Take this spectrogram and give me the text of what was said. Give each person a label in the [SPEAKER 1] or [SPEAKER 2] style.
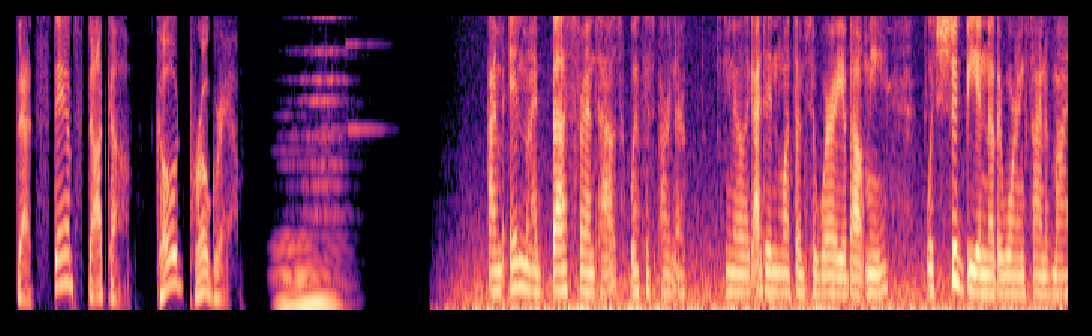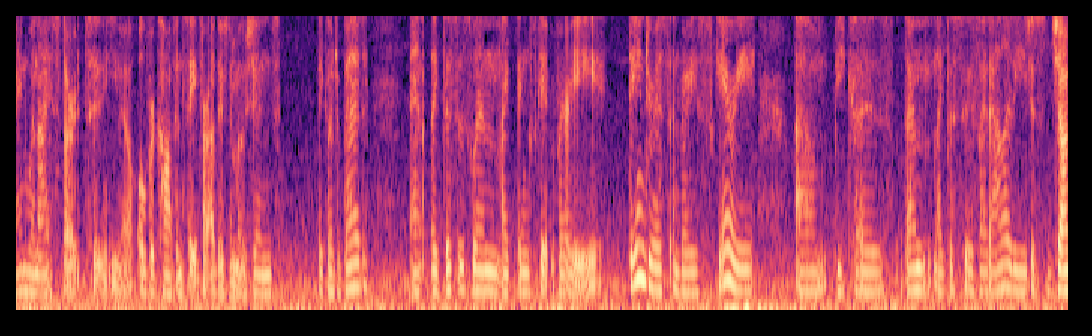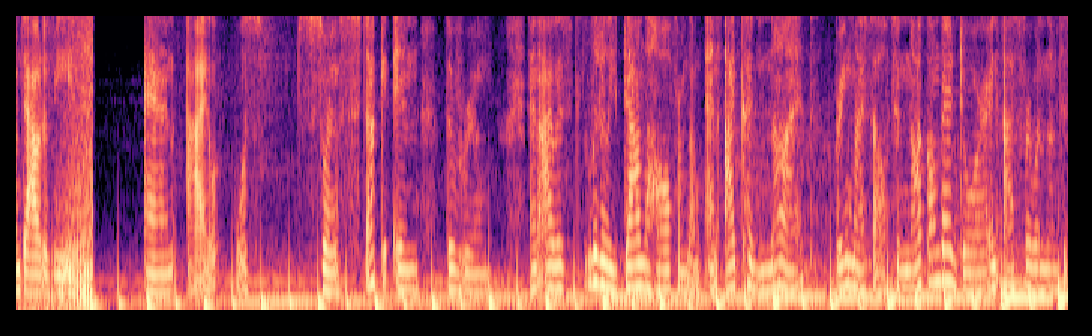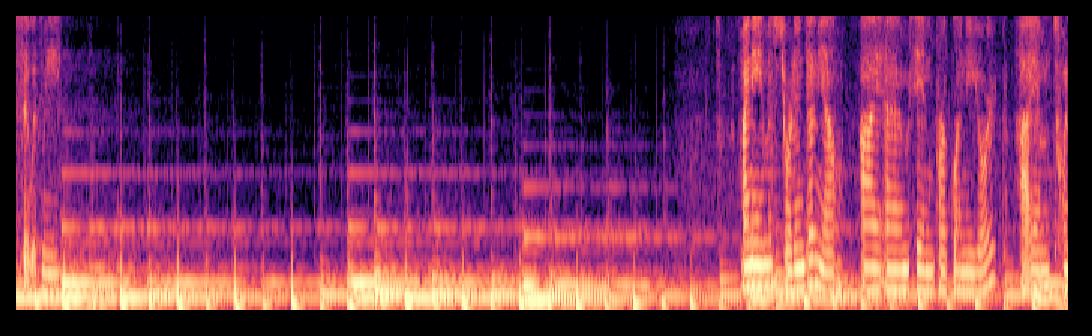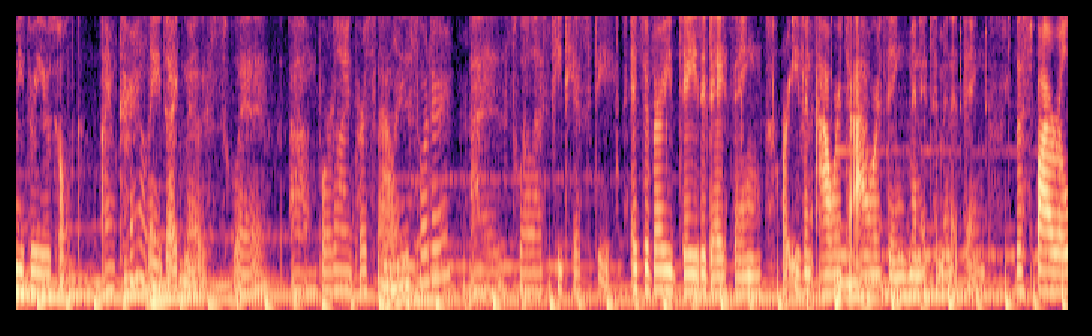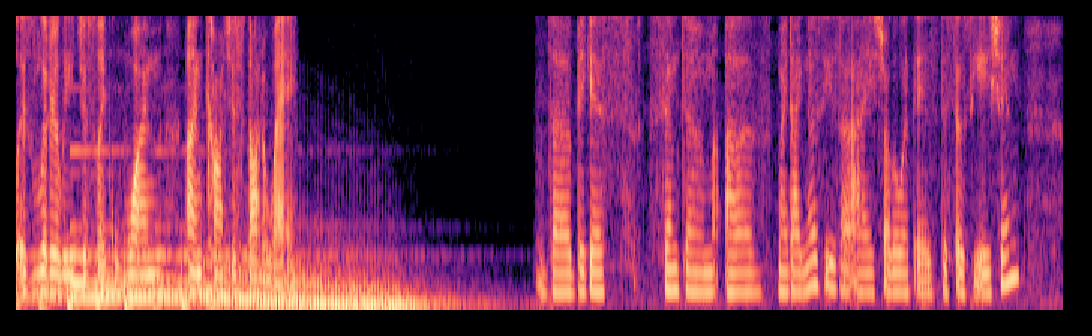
[SPEAKER 1] That's stamps.com. Code program.
[SPEAKER 2] I'm in my best friend's house with his partner. You know, like I didn't want them to worry about me, which should be another warning sign of mine when I start to, you know, overcompensate for others' emotions. They go to bed, and like this is when like things get very dangerous and very scary um, because then like the suicidality just jumped out of me I was sort of stuck in the room and I was literally down the hall from them and I could not bring myself to knock on their door and ask for one of them to sit with me. My name is Jordan Danielle. I am in Brooklyn, New York. I am 23 years old. I'm currently diagnosed with personality disorder as well as PTSD. It's a very day to day thing, or even hour to hour thing, minute to minute thing. The spiral is literally just like one unconscious thought away. The biggest symptom of my diagnosis that I struggle with is dissociation.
